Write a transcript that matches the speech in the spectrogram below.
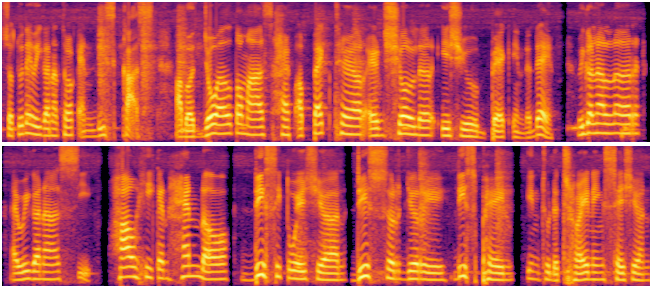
So today we're gonna talk and discuss about Joel Thomas have a pec tear and shoulder issue back in the day. We're gonna learn and we're gonna see how he can handle this situation, this surgery, this pain into the training session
